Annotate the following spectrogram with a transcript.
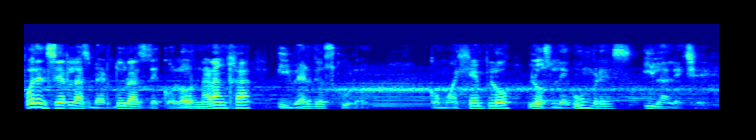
pueden ser las verduras de color naranja y verde oscuro, como ejemplo los legumbres y la leche.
